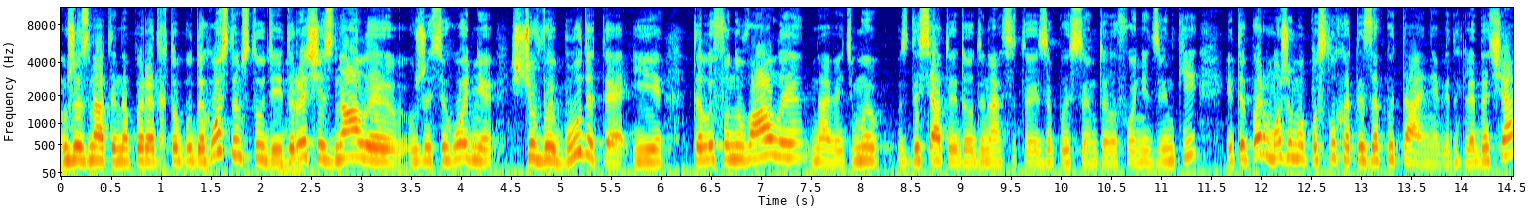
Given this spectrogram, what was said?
вже знати наперед, хто буде гостем студії. До речі, знали вже сьогодні, що ви будете, і телефонували навіть. Ми з 10 до 11 записуємо телефонні дзвінки, і тепер можемо послухати запитання від глядача.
